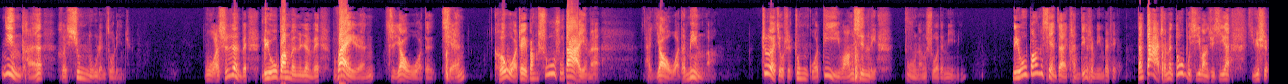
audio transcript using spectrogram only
宁肯和匈奴人做邻居。我是认为刘邦们认为外人只要我的钱，可我这帮叔叔大爷们。他要我的命啊！这就是中国帝王心里不能说的秘密。刘邦现在肯定是明白这个，但大臣们都不希望去西安，于是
